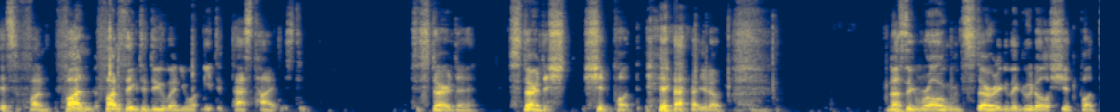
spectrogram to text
It's a fun, fun, fun thing to do when you need to pass time is to to stir the stir the sh- shit pot. you know, nothing wrong with stirring the good old shit pot.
